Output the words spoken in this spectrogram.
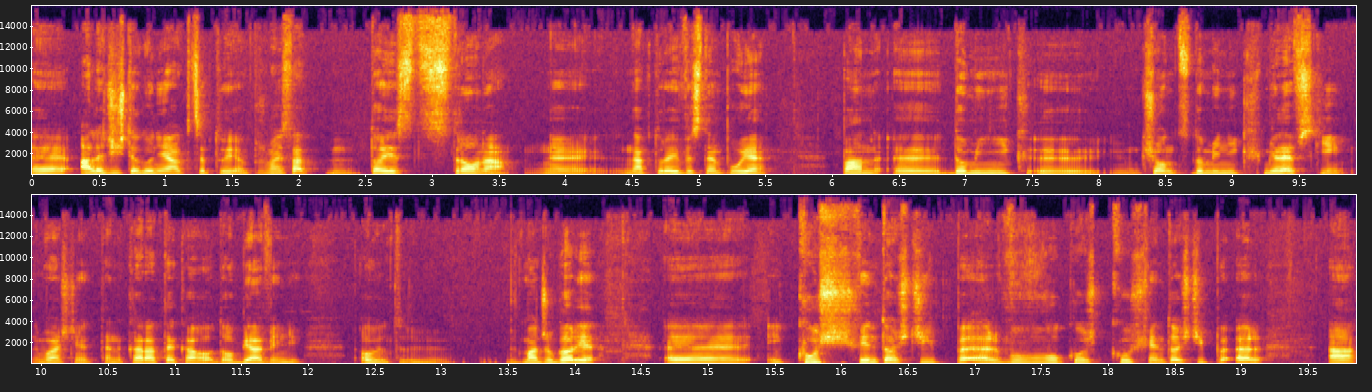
E, Ale dziś tego nie akceptujemy. Proszę Państwa, to jest strona, e, na której występuje pan e, Dominik, e, ksiądz Dominik Chmielewski, właśnie ten karateka od objawień od, w Madżugorje e, i kuświętości.pl www.kuświętości.pl a,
